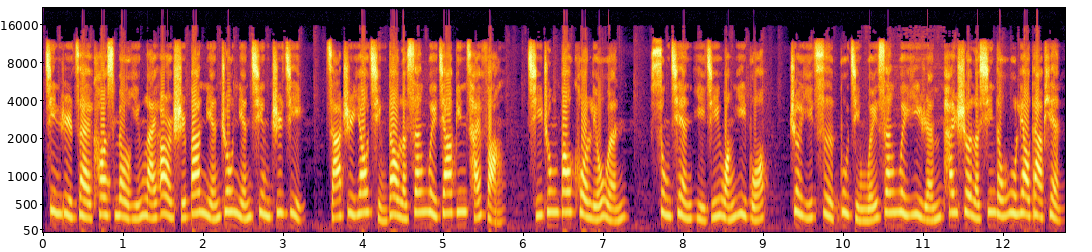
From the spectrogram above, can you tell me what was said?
近日，在 Cosmo 迎来二十八年周年庆之际，杂志邀请到了三位嘉宾采访，其中包括刘雯、宋茜以及王一博。这一次不仅为三位艺人拍摄了新的物料大片，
